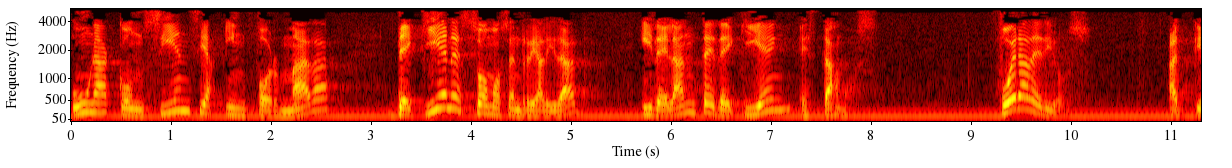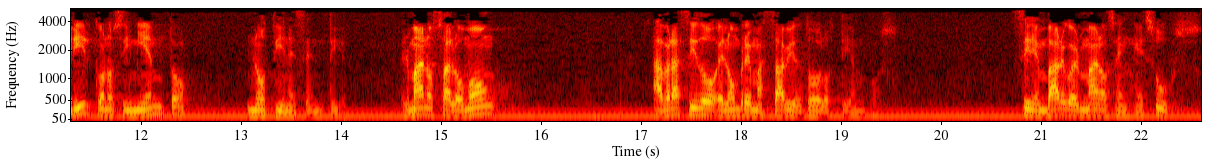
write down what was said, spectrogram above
una conciencia informada de quiénes somos en realidad y delante de quién estamos. Fuera de Dios, adquirir conocimiento no tiene sentido. Hermano Salomón habrá sido el hombre más sabio de todos los tiempos. Sin embargo, hermanos, en Jesús,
